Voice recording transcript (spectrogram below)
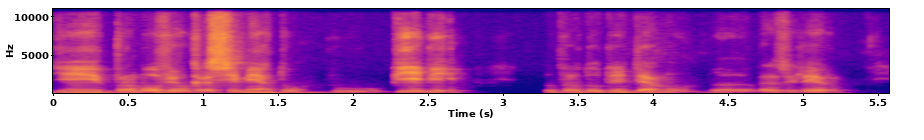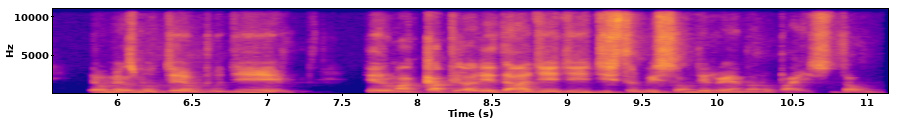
de promover o crescimento do PIB, do Produto Interno uh, Brasileiro, e, ao mesmo tempo, de ter uma capilaridade de distribuição de renda no país. Então,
